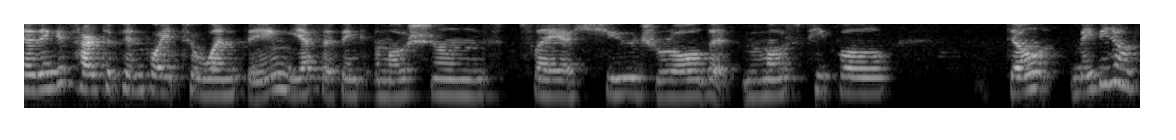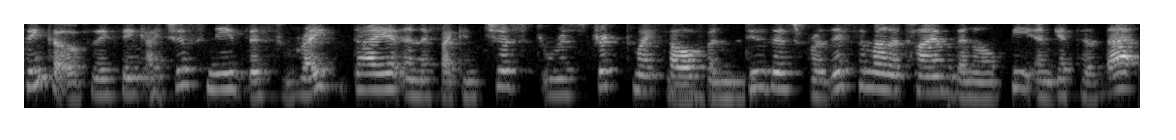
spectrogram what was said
I think it's hard to pinpoint to one thing. Yes, I think emotions play a huge role that most people don't maybe don't think of. They think I just need this right diet and if I can just restrict myself mm-hmm. and do this for this amount of time then I'll be and get to that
